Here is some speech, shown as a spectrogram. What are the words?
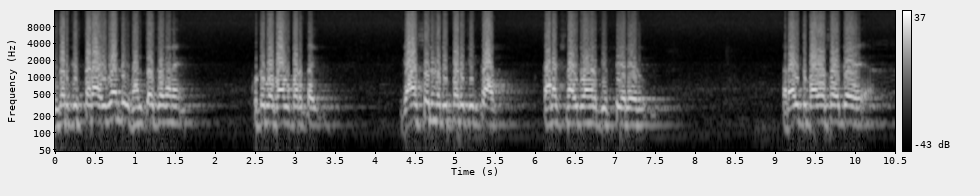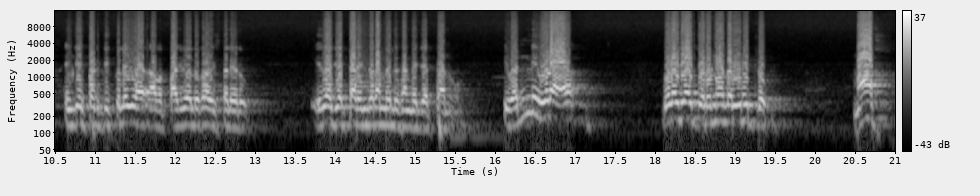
అందరికి ఇస్తారా? ఇవ్వండి సంతోషంగానే. కుటుంబం బాగుపడతాయి. గ్యాస్ సిలిండర్ ఇప్పటికి ఇంకా కనెక్షన్ ఐదు వందలకి ఇప్పలేదు రైతు భరోసా అయితే ఇంక ఇప్పటి దిక్కులేదు పదివేల రూపాయలు ఇస్తలేరు. ఇదో చెప్పారు ఇంధనం మిల్లు సంగతి చెప్పాను. ఇవన్నీ కూడా గురజాతి రెండు వందల యూనిట్లు. మాఫ్.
